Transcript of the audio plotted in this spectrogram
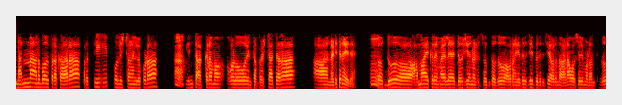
ನನ್ನ ಅನುಭವದ ಪ್ರಕಾರ ಪ್ರತಿ ಪೊಲೀಸ್ ಠಾಣೆಯಲ್ಲೂ ಕೂಡ ಇಂಥ ಅಕ್ರಮಗಳು ಇಂಥ ಭ್ರಷ್ಟಾಚಾರ ಆ, ನಡೀತಾನೆ ಇದೆ. ಅಮಾಯಕರ ಮೇಲೆ ದೌರ್ಜನ್ಯ ನಡೆಸುವಂಥದ್ದು ಅವ್ರನ್ನ ಎದುರಿಸಿ ಬೆದರಿಸಿ ಅವರನ್ನ ಹಣ ವಸೂಲಿ ಮಾಡುವಂಥದ್ದು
